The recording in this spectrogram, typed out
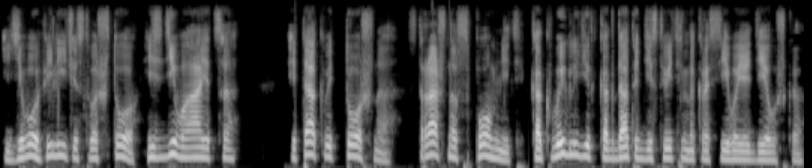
Его Величество что, издевается? И так ведь тошно, страшно вспомнить, как выглядит когда-то действительно красивая девушка.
